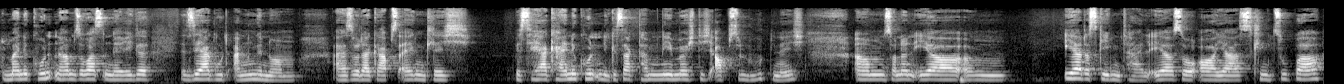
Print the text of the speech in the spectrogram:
Und meine Kunden haben sowas in der Regel sehr gut angenommen. Also da gab es eigentlich bisher keine Kunden, die gesagt haben, nee, möchte ich absolut nicht, ähm, sondern eher ähm, eher das Gegenteil. Eher so, oh ja, es klingt super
